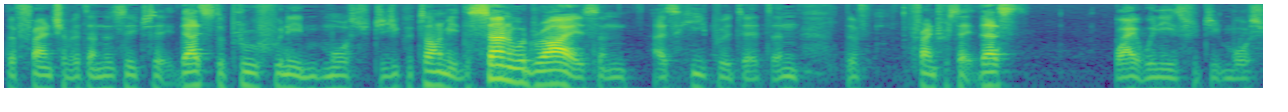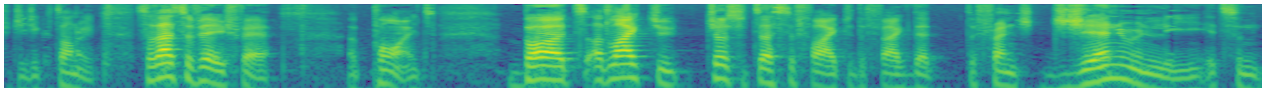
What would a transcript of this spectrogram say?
the French have a tendency to say, that's the proof we need more strategic autonomy. The sun would rise, and as he put it, and the French would say, that's why we need more strategic autonomy. So that's a very fair uh, point. But I'd like to just to testify to the fact that the French genuinely, it's an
